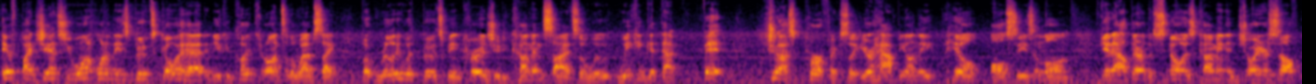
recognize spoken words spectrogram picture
If by chance you want one of these boots, go ahead and you can click through onto the website. But really with boots, we encourage you to come inside so we, we can get that fit just perfect so that you're happy on the hill all season long. Get out there. The snow is coming. Enjoy yourself.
